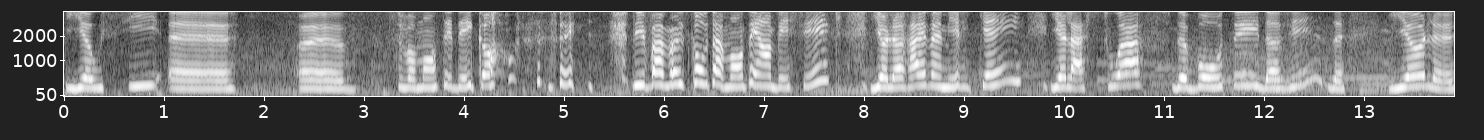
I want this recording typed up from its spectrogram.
Il y a aussi... Euh, euh, tu vas monter des côtes, les fameuses côtes à monter en bicycle. Il y a le rêve américain. Il y a la soif de beauté d'Ovid. Il y a le,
